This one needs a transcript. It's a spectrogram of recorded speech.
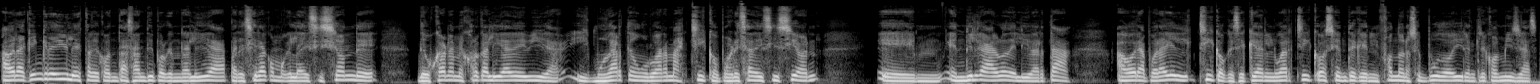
Ahora, qué increíble esto que contás, Santi, porque en realidad pareciera como que la decisión de, de buscar una mejor calidad de vida y mudarte a un lugar más chico por esa decisión eh, endilga algo de libertad. Ahora, por ahí el chico que se queda en el lugar chico siente que en el fondo no se pudo ir, entre comillas,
